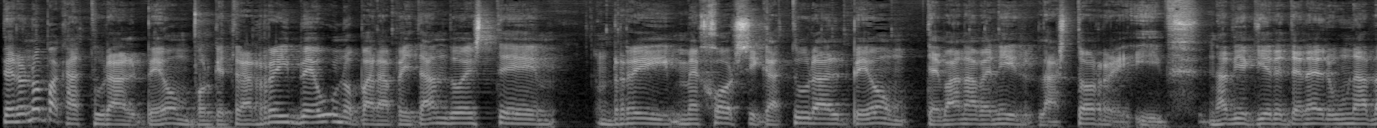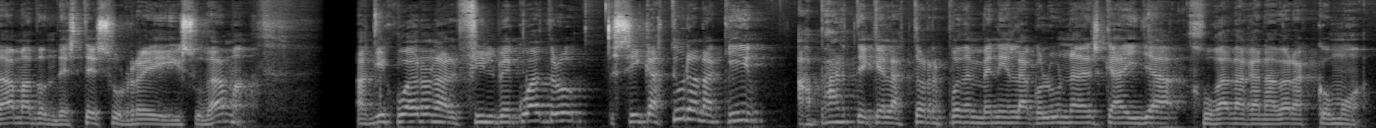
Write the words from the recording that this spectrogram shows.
pero no para capturar al peón, porque tras rey B1 parapetando este rey mejor si captura el peón te van a venir las torres y nadie quiere tener una dama donde esté su rey y su dama. Aquí jugaron alfil b4. Si capturan aquí, aparte que las torres pueden venir en la columna, es que hay ya jugadas ganadoras como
